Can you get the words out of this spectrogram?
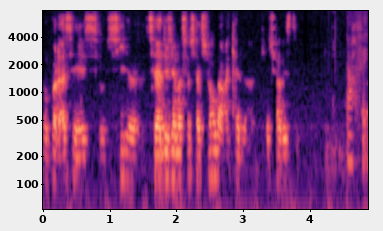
donc voilà c'est aussi c'est la deuxième association dans laquelle je suis investi. Parfait.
